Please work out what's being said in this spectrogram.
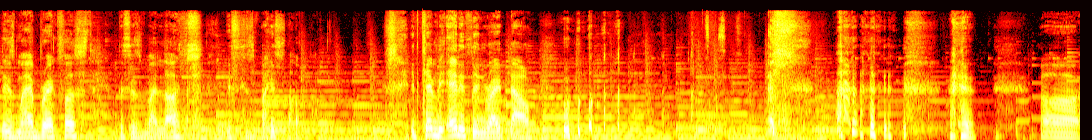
This is my breakfast. This is my lunch. This is my supper. It can be anything right now. uh,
